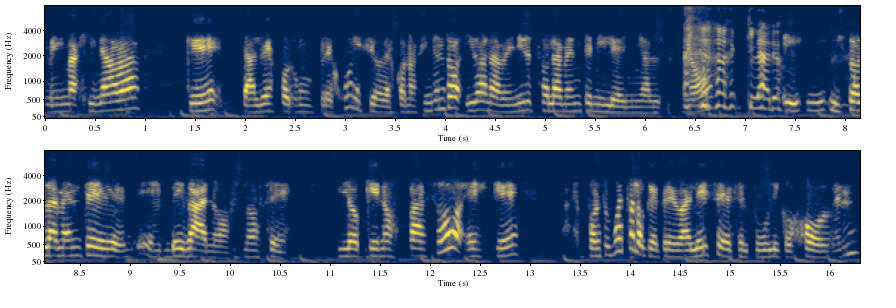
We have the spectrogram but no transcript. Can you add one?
Me imaginaba que tal vez por un prejuicio o desconocimiento iban a venir solamente millennials, ¿no? claro. Y, solamente eh, veganos, no sé. Lo que nos pasó es que, por supuesto, lo que prevalece es el público joven,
